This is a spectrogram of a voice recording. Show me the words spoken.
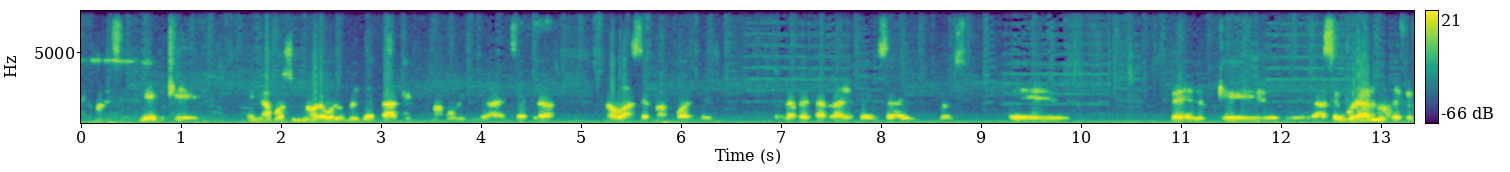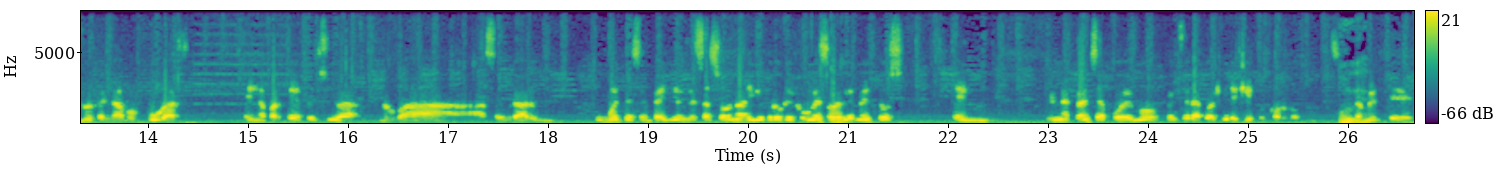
Germán Ezequiel, que tengamos un mejor volumen de ataque, más movilidad, etcétera, nos va a hacer más fuertes. El apretar la defensa y pues eh, ver que asegurarnos de que no tengamos fugas en la parte defensiva nos va a asegurar un, buen desempeño en esa zona y yo creo que con esos elementos en, en la cancha podemos vencer a cualquier equipo Córdoba. Seguramente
